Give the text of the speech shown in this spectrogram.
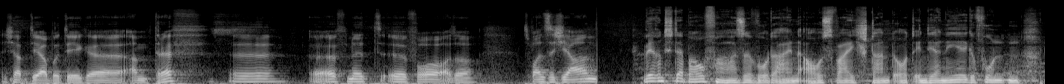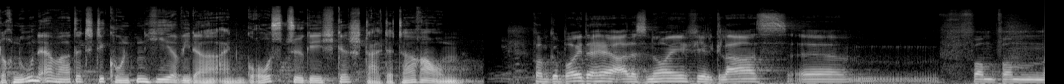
Ich habe die Apotheke am Treff äh, eröffnet äh, vor also 20 Jahren. Während der Bauphase wurde ein Ausweichstandort in der Nähe gefunden, doch nun erwartet die Kunden hier wieder ein großzügig gestalteter Raum. Vom Gebäude her alles neu, viel Glas. Äh, vom, vom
